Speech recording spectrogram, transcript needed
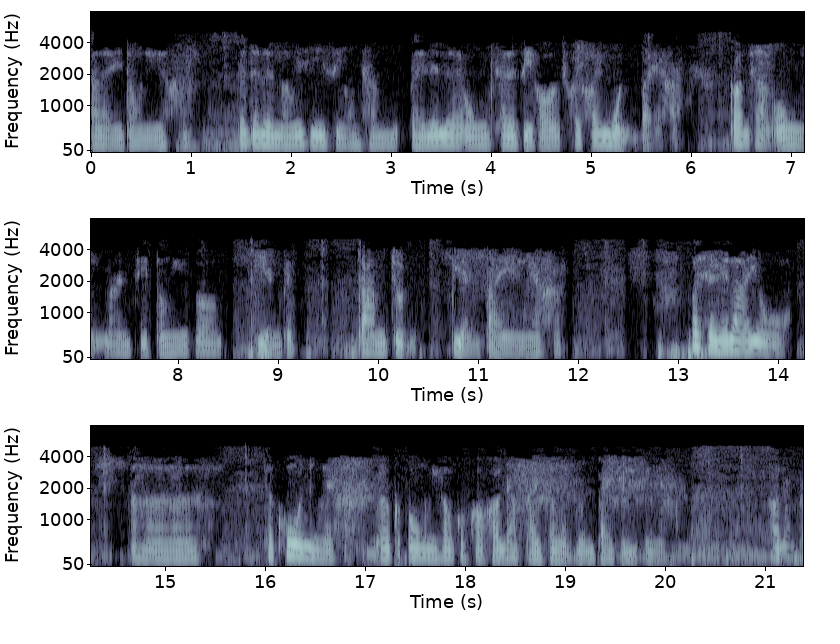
อะไรตรงนี้ค่ะ ก็จะเดินมาวิธีสีของทำไปเรื่อยๆองค์ชาลสีเขาค่อย ๆ หมุนไปค่ะ ก้อนจากองค์มานจิตตรงนี้ก็เปลี่ยนไปตามจุด เปลี่ยนไปอย่างเงี้ยค่ะ ก็ใช้เวลาอยู่อ่าสักครู่หนึ่งเลยค่ะ แล้วก็องค์นี้เขาก็พอเขาดับไปสงบลงไปจริงๆอะค่ะเขาดับไป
